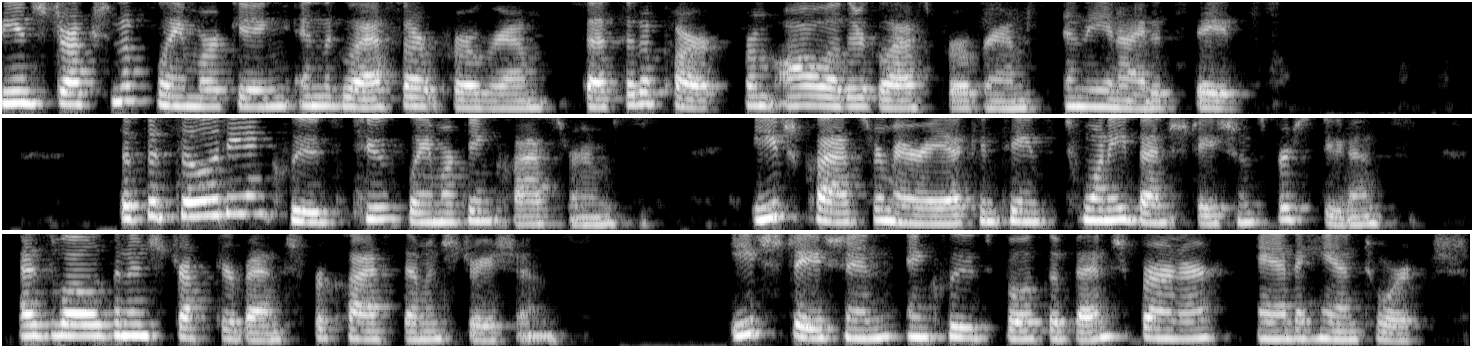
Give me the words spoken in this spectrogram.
The instruction of flameworking in the glass art program sets it apart from all other glass programs in the United States. The facility includes two flameworking classrooms. Each classroom area contains 20 bench stations for students, as well as an instructor bench for class demonstrations. Each station includes both a bench burner and a hand torch.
